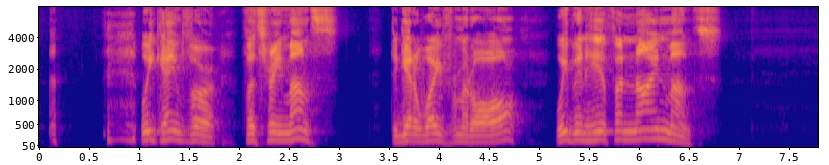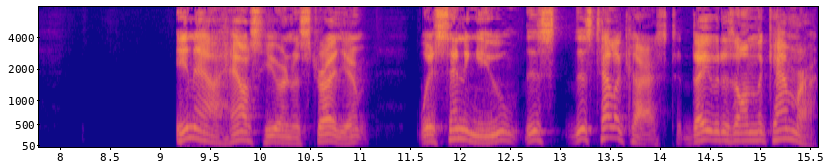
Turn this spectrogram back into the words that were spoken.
we came for, for three months to get away from it all. We've been here for nine months. In our house here in Australia, we're sending you this, this telecast. David is on the camera.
